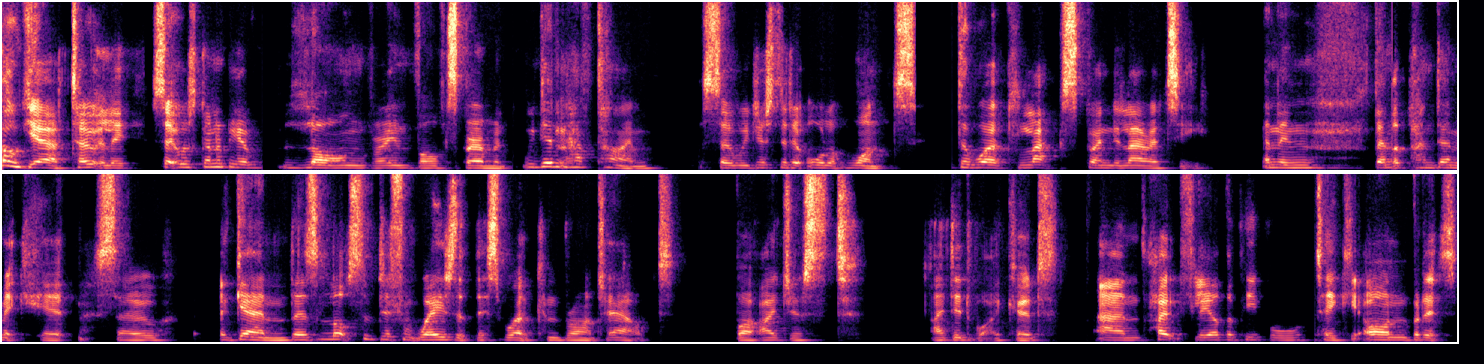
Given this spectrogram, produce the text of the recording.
Oh yeah, totally. So it was going to be a long, very involved experiment. We didn't have time, so we just did it all at once. The work lacks granularity. And then, then the pandemic hit. So again, there's lots of different ways that this work can branch out, but I just, I did what I could and hopefully other people take it on. But it's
